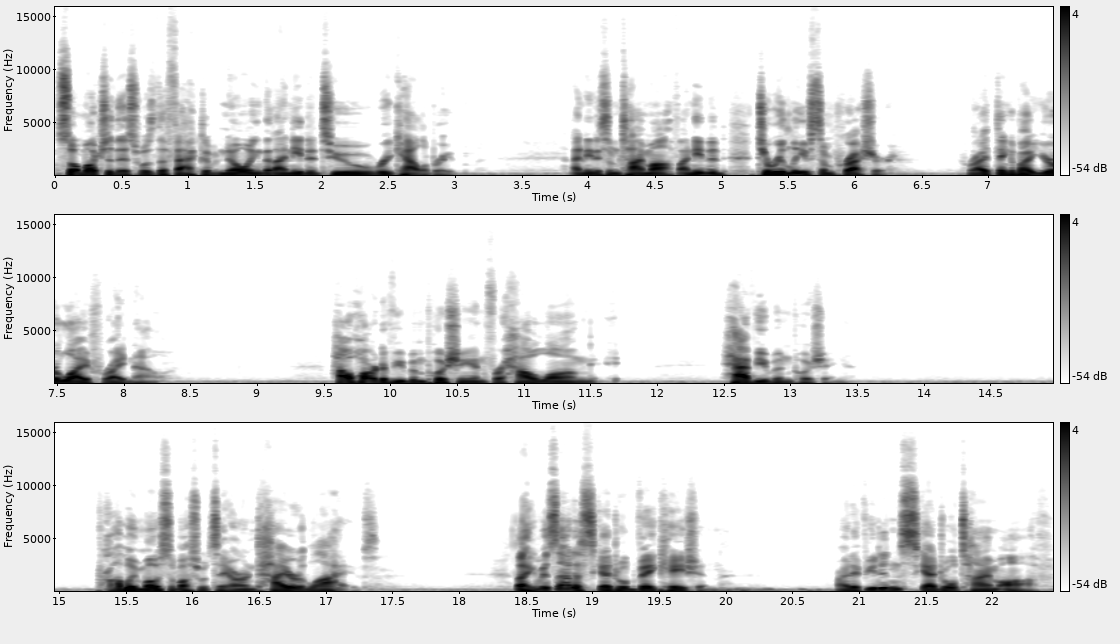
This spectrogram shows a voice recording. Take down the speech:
So much of this was the fact of knowing that I needed to recalibrate. I needed some time off. I needed to relieve some pressure. Right? Think about your life right now. How hard have you been pushing and for how long have you been pushing? Probably most of us would say our entire lives. Like if it's not a scheduled vacation, right? If you didn't schedule time off,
